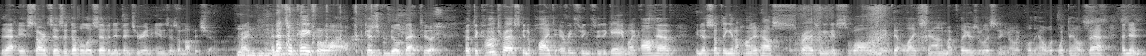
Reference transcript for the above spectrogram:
that it starts as a 007 adventure and ends as a Muppet show, right? and that's okay for a while because you can build back to it. But the contrast can apply to everything through the game. Like I'll have, you know, something in a haunted house scratching against the wall, and I make that light sound, and my players are listening. And they're like, "Oh, the hell! What, what the hell is that?" And then,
